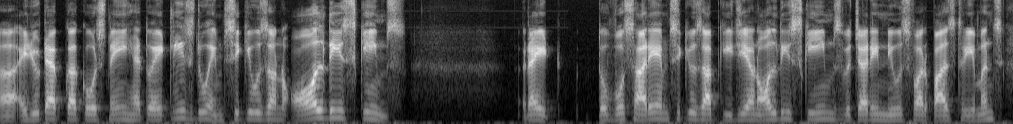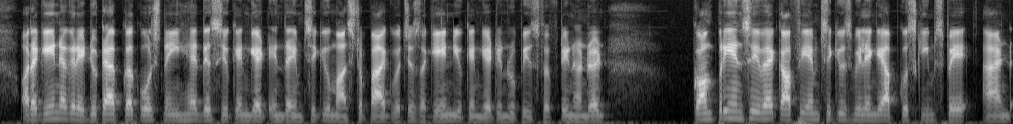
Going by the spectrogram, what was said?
एडुटैप uh, का कोर्स नहीं है तो at least do MCQs on all these schemes right तो वो सारे एमसीक्यूज आप कीजिए on all the schemes which are in news for past three months और अगेन अगर एडुटैप का कोर्स नहीं है this you can get in the MCQ master pack which is again you can get in rupees fifteen hundred comprehensive है काफ़ी एमसीक्यूज मिलेंगे आपको स्कीम्स पे and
